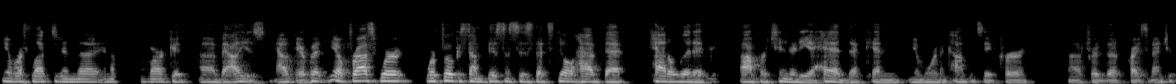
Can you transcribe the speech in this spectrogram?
you know reflected in the in the market uh, values out there. But you know, for us, we're we're focused on businesses that still have that catalytic opportunity ahead that can you know more than compensate for uh, for the price of entry.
